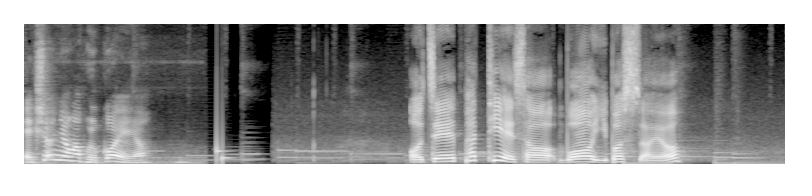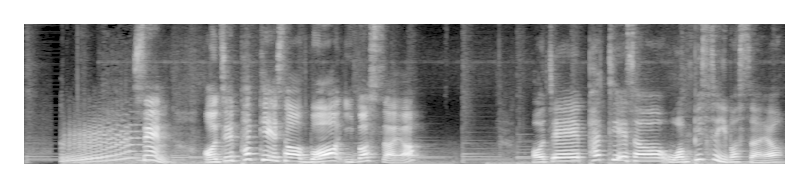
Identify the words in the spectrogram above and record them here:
액션 영화 볼 거예요. 어제 파티에서 뭐 입었어요? 쌤, 어제 파티에서 뭐 입었어요? 어제 파티에서 원피스 입었어요.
